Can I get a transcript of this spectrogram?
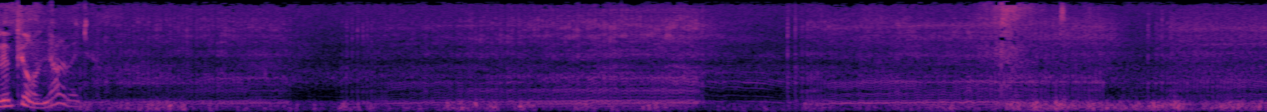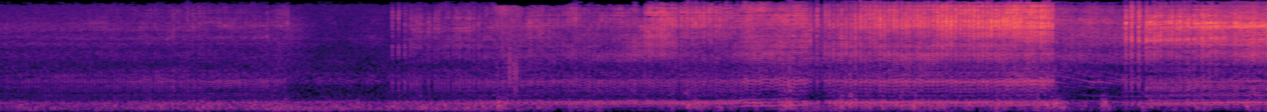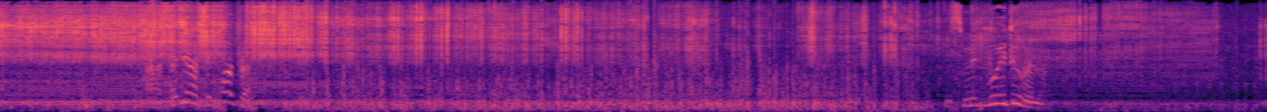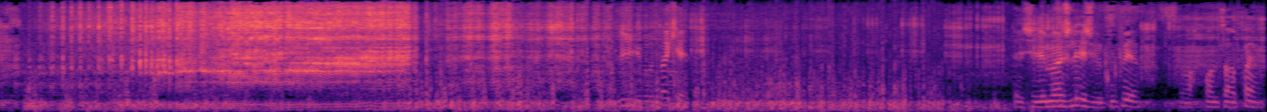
Il veut plus revenir le mec. Ah ça vient, c'est propre. Il se met debout et tout maintenant. Taquet. Et J'ai les mains gelées, je vais couper. hein. On va reprendre ça après. hein.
